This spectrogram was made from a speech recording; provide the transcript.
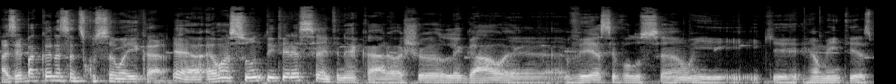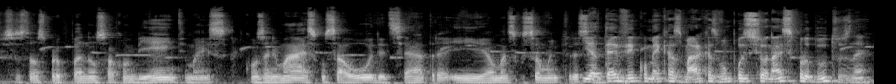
Mas é bacana essa discussão aí, cara. É, é um assunto interessante, né, cara? Eu acho legal. É ver essa evolução e, e, que realmente as pessoas estão se preocupando não só com o ambiente, mas com os animais, com saúde, etc. E é uma discussão muito interessante. E até ver como é que as marcas vão posicionar esses produtos, né?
